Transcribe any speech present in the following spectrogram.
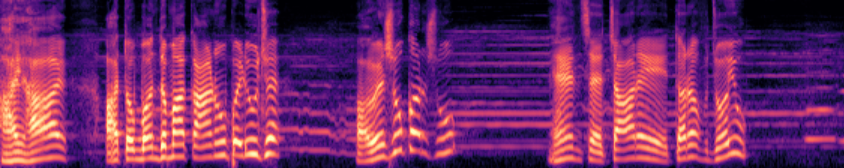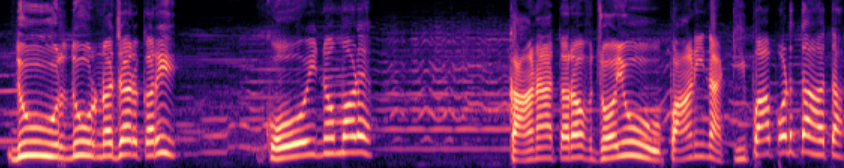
હાય હાય, આ તો બંધમાં કાણું પડ્યું છે. હવે શું કરશું? હેન્સે ચારે તરફ જોયું. દૂર દૂર નજર કરી કોઈ ન મળે? કાણા તરફ જોયું, પાણીના ટીપા પડતા હતા.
